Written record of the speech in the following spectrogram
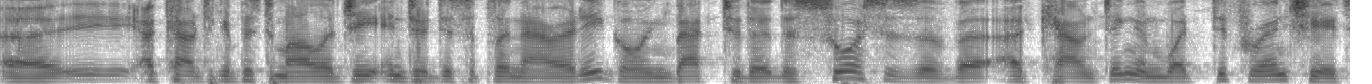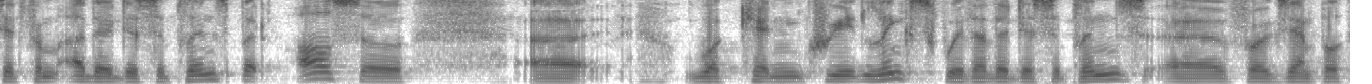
accounting epistemology interdisciplinarity, going back to the, the sources of uh, accounting and what differentiates it from other disciplines, but also uh, what can create links with other disciplines, uh, for example,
